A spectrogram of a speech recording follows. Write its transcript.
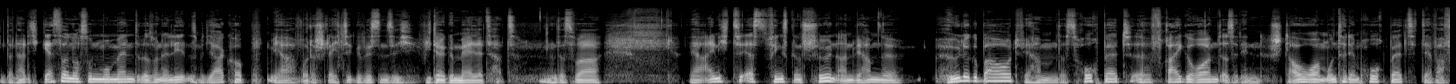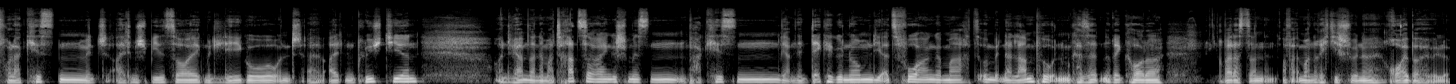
Und dann hatte ich gestern noch so einen Moment oder so ein Erlebnis mit Jakob, ja, wo das schlechte Gewissen sich wieder gemeldet hat. Und das war, ja, eigentlich zuerst fing es ganz schön an. Wir haben eine Höhle gebaut. Wir haben das Hochbett äh, freigeräumt, also den Stauraum unter dem Hochbett. Der war voller Kisten mit altem Spielzeug, mit Lego und äh, alten Plüschtieren. Und wir haben da eine Matratze reingeschmissen, ein paar Kissen. Wir haben eine Decke genommen, die als Vorhang gemacht und mit einer Lampe und einem Kassettenrekorder war das dann auf einmal eine richtig schöne Räuberhöhle.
